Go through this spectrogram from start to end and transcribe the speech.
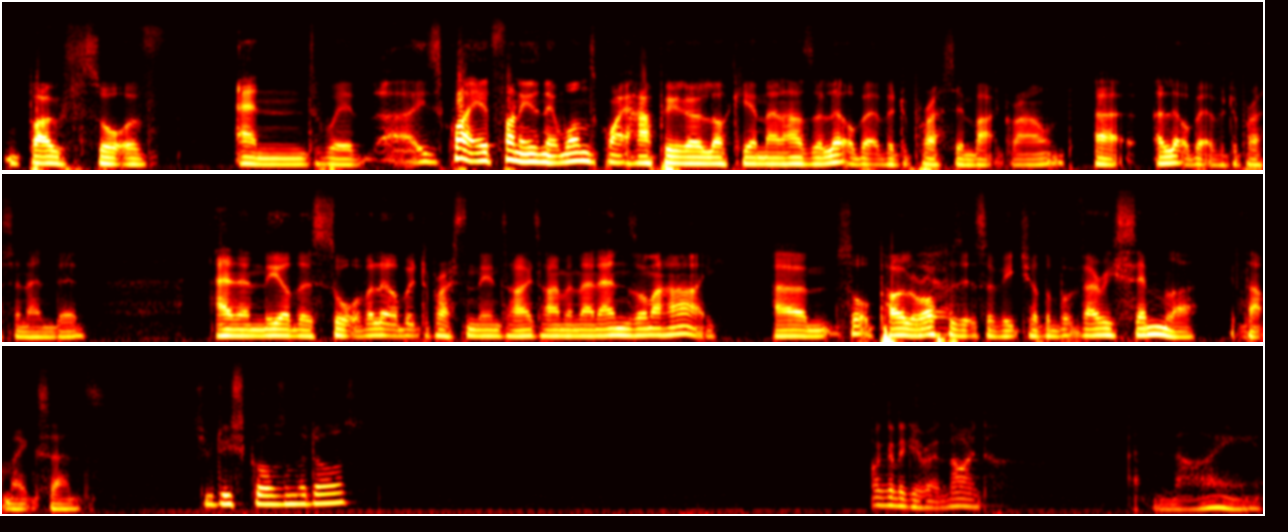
both sort of end with. Uh, it's quite funny, isn't it? One's quite happy-go-lucky and then has a little bit of a depressing background, uh, a little bit of a depressing ending, and then the other's sort of a little bit depressing the entire time and then ends on a high. Um, sort of polar Yeah. opposites of each other, but very similar, if that makes sense. Should we do scores on the doors? I'm going to give it a nine. A nine.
